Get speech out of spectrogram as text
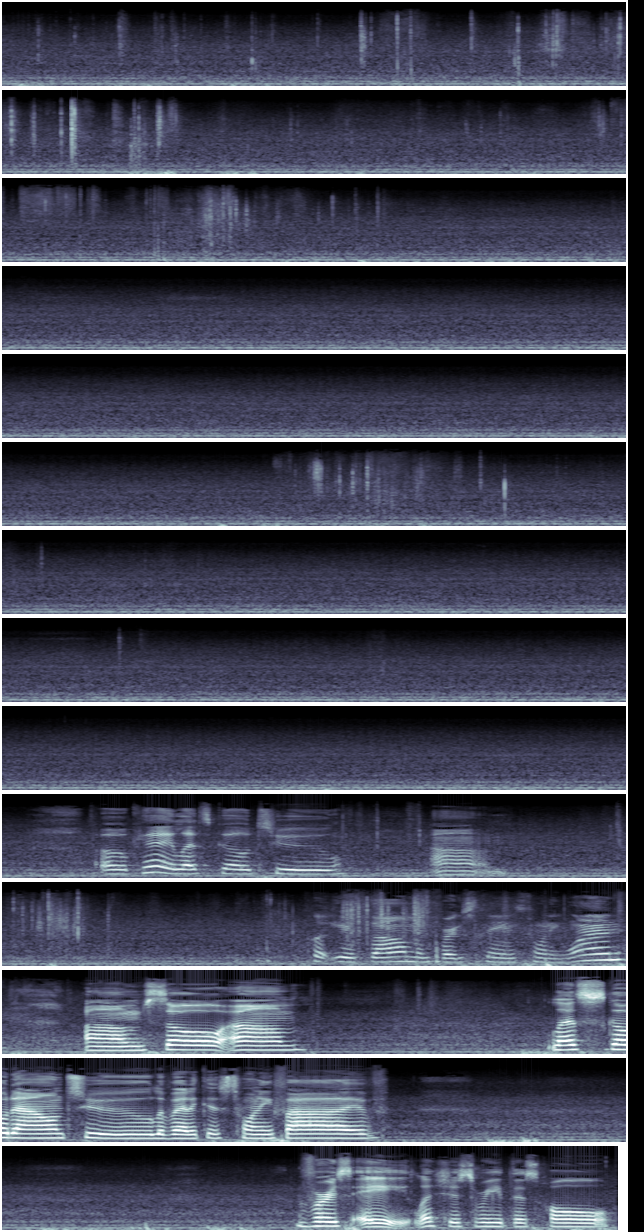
Okay, let's go to um, put your thumb in First Kings 21. Um, so um, let's go down to Leviticus 25, verse 8. Let's just read this whole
